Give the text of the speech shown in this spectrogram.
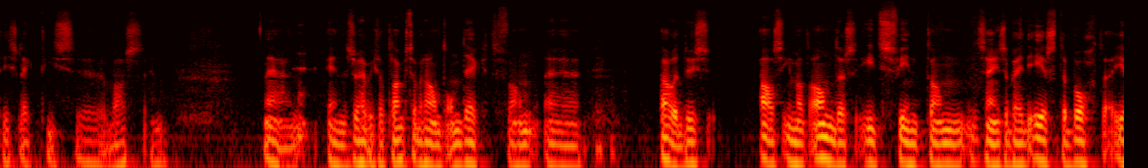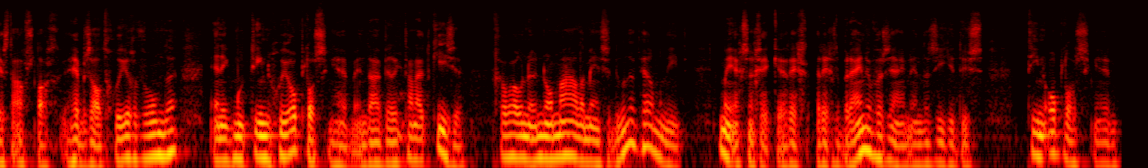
dyslectisch eh, was. En, nou ja, en zo heb ik dat langzamerhand ontdekt van... oh, dus als iemand anders iets vindt, dan zijn ze bij de eerste bocht, de eerste afslag, hebben ze al het goede gevonden. En ik moet tien goede oplossingen hebben en daar wil ik dan uit kiezen. Gewone normale mensen doen dat helemaal niet. Daar moet je echt zo'n gekke recht, rechtsbreiner voor zijn. En dan zie je dus tien oplossingen. En,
